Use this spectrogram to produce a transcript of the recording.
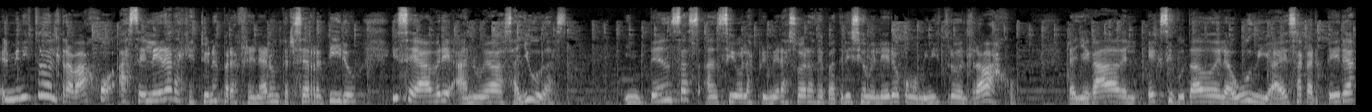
El ministro del Trabajo acelera las gestiones para frenar un tercer retiro y se abre a nuevas ayudas. Intensas han sido las primeras horas de Patricio Melero como ministro del Trabajo. La llegada del exdiputado de la UDI a esa cartera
